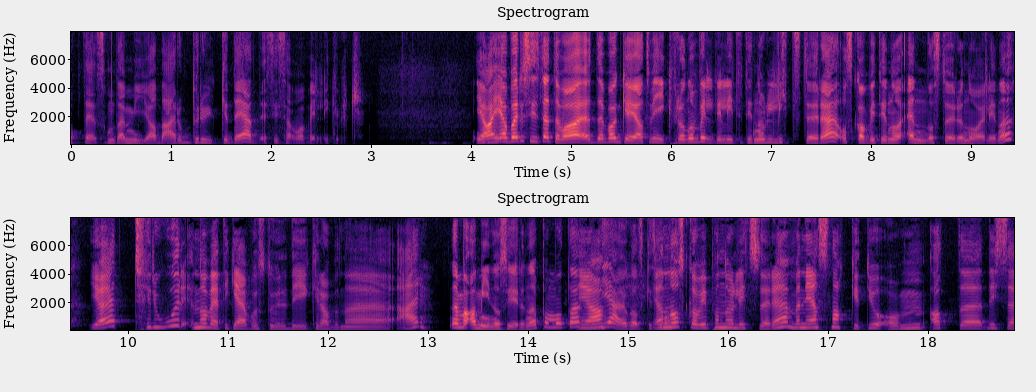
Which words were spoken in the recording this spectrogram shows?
opp det som det er mye av der, og bruke det, det syns jeg var veldig kult. Ja, jeg bare synes dette var, det var gøy at vi gikk fra noe veldig lite til noe litt større. Og skal vi til noe enda større nå, Eline? Ja, jeg tror Nå vet ikke jeg hvor store de krabbene er. Nei, men Aminosyrene, på en måte. Ja. De er jo ganske små. Ja, nå skal vi på noe litt større, men jeg snakket jo om at uh, disse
